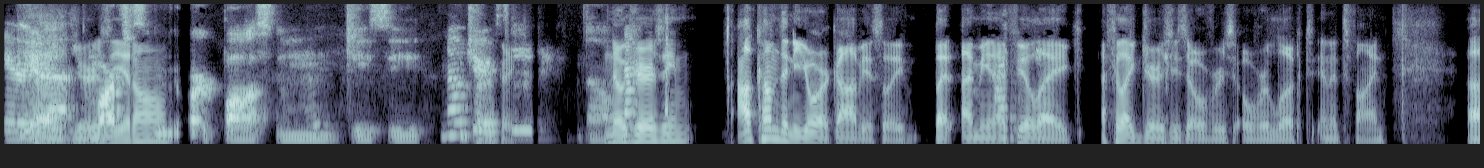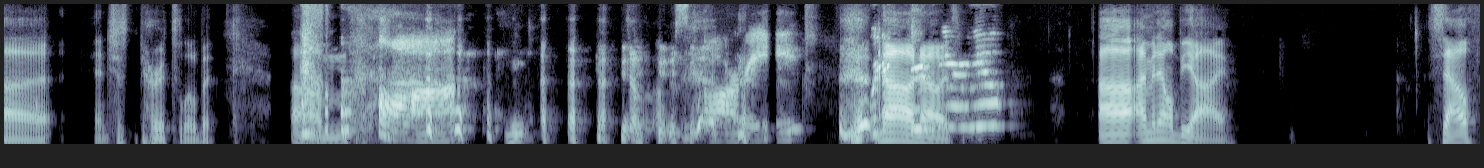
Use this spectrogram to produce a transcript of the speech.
area. Yeah. Jersey March at all? New York, Boston, DC. No Perfect. Jersey. No. no No. Jersey? I'll come to New York, obviously, but I mean, I I feel like I feel like Jersey's over is overlooked, and it's fine. Uh, it just hurts a little bit. Um, Aw. I'm sorry. Where, no, no, near it's- you? uh, I'm in LBI. South,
